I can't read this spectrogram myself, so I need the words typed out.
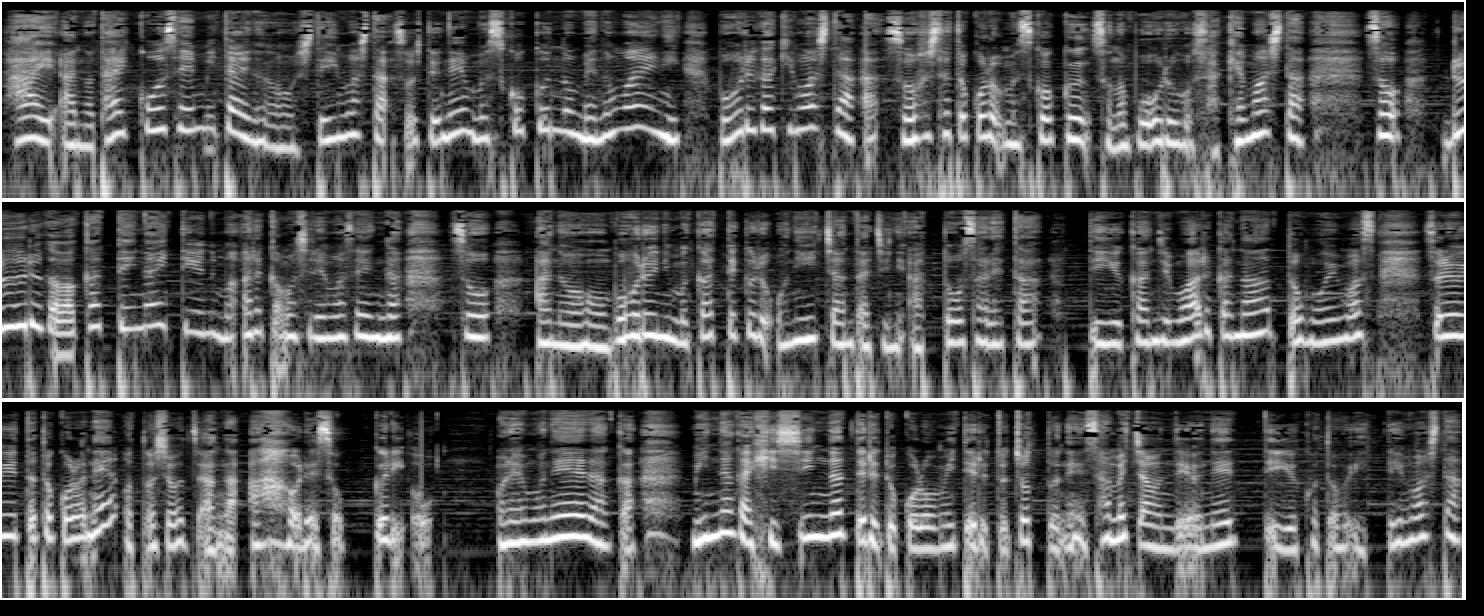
はいあの対抗戦みたいなのをしていました。そしてね息子くんの目の前にボールが来ました。あそうしたところ息子くんそのボールを避けました。そうルールが分かっていないっていうのもあるかもしれませんがそうあのボールに向かってくるお兄ちゃんたちに圧倒されたっていう感じもあるかなと思います。それを言ったところねおとしょうちゃんがあ俺そっくりを俺もねなんかみんなが必死になってるところを見てるとちょっとね冷めちゃうんだよねっていうことを言っていました。あ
